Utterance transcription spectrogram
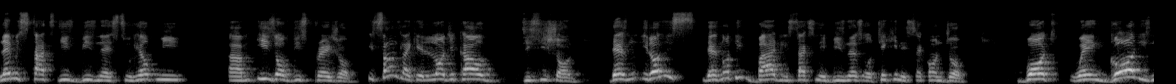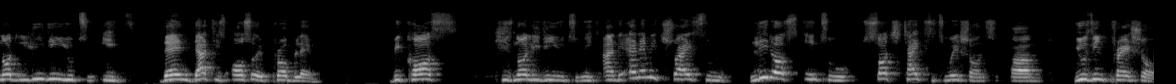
let me start this business to help me um, ease off this pressure. It sounds like a logical decision, there's it doesn't there's nothing bad in starting a business or taking a second job. But when God is not leading you to it, then that is also a problem because he's not leading you to it. And the enemy tries to lead us into such tight situations um, using pressure,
